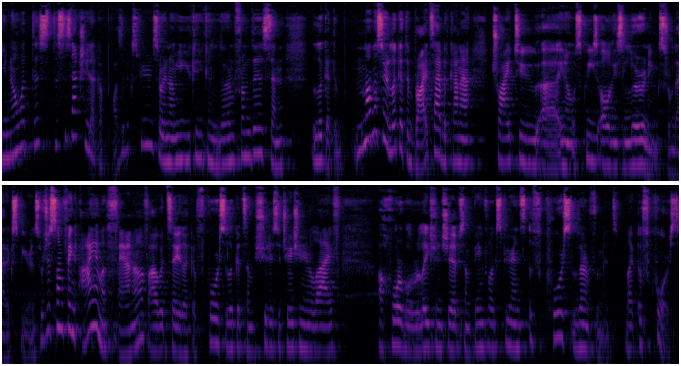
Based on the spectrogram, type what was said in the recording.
You know what this this is actually like a positive experience. Or you know you, you can you can learn from this and look at the not necessarily look at the bright side but kind of try to uh, you know squeeze all these learnings from that experience which is something i am a fan of. I would say like of course look at some shitty situation in your life a horrible relationship some painful experience of course learn from it. Like of course.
